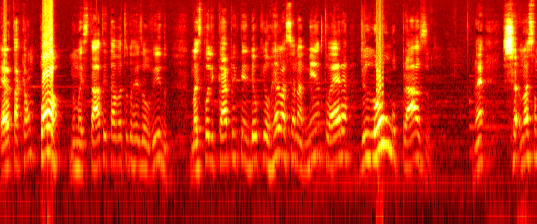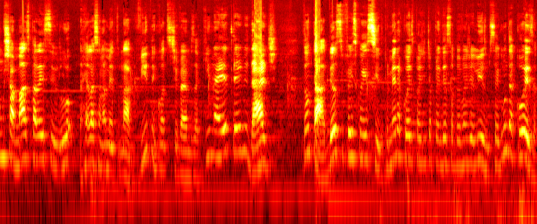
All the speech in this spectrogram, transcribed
era tacar um pó numa estátua e estava tudo resolvido. Mas Policarpo entendeu que o relacionamento era de longo prazo. Né? Nós fomos chamados para esse relacionamento na vida, enquanto estivermos aqui, na eternidade. Então tá, Deus se fez conhecido. Primeira coisa para a gente aprender sobre evangelismo. Segunda coisa,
